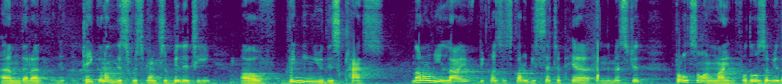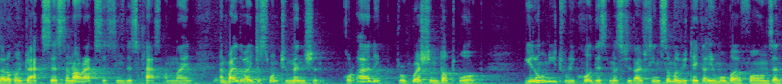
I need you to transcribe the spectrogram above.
um, that have taken on this responsibility of bringing you this class. Not only live, because it's got to be set up here in the masjid, but also online. For those of you that are going to access and are accessing this class online, and by the way, I just want to mention QuranicProgression.org you don't need to record this masjid. I've seen some of you take out your mobile phones and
